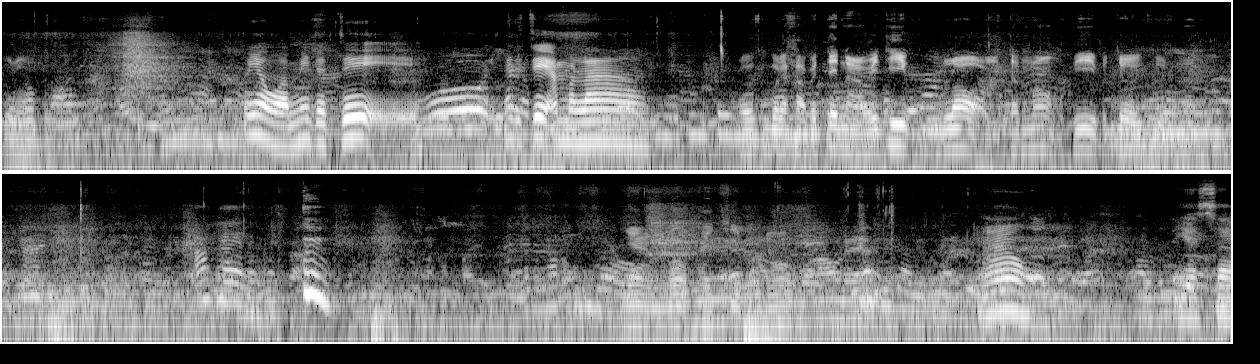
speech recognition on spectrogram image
กูลงก็ยังว่ามีแต่เจ๊มีแต่เจ๊อำมาลาโอ้บริษัทไปเต้นหนาไว้ที่กูล่ออยู่ข้างนอกพี่ไปเจอขึ้น นะย่างเนาะให้คิดเนาะอ้าวอย่าซะ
